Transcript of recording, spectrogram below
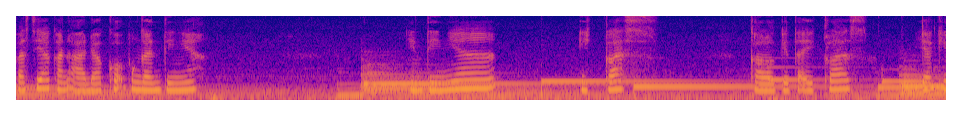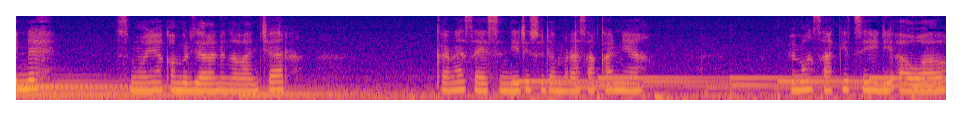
pasti akan ada kok penggantinya. Intinya ikhlas. Kalau kita ikhlas, yakin deh semuanya akan berjalan dengan lancar karena saya sendiri sudah merasakannya. Memang sakit sih di awal,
